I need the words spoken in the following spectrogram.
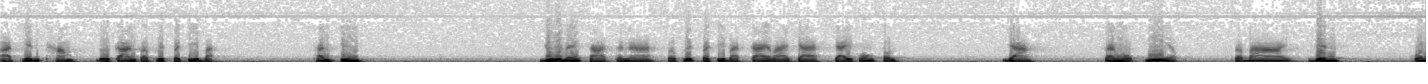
อาจเห็นธรรมโดยการประพฤติปฏิบัติ ท่านจึง อยู่ในศาสนาประพฤติปฏิบัติกายวาจาใจของตนอย่าง สงบเงียบ สบาย เย็น คน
